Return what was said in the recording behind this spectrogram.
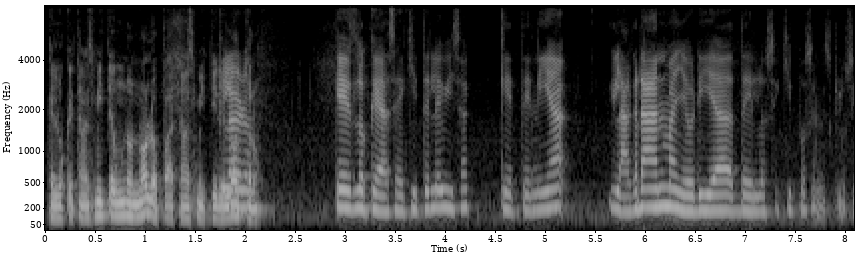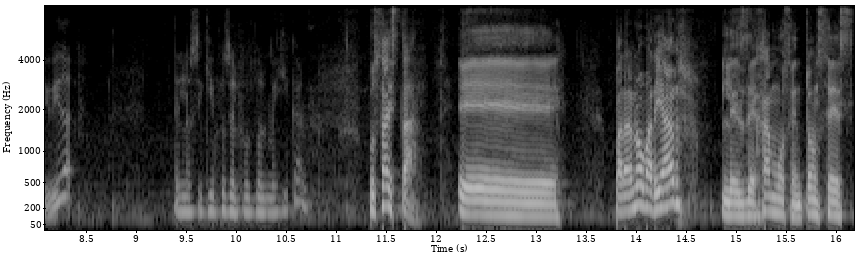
Que lo que transmite uno no lo pueda transmitir el otro. ¿Qué es lo que hace aquí Televisa? Que tenía la gran mayoría de los equipos en exclusividad, de los equipos del fútbol mexicano. Pues ahí está. Eh, para no variar, les dejamos entonces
